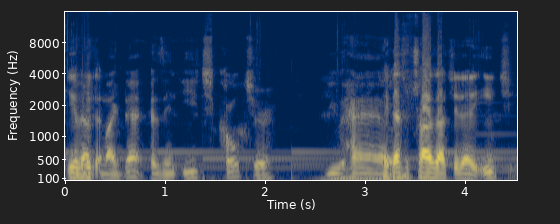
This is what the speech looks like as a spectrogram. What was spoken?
Yeah, nothing like that, because in each culture, you have. got some tribes out there that eat you.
